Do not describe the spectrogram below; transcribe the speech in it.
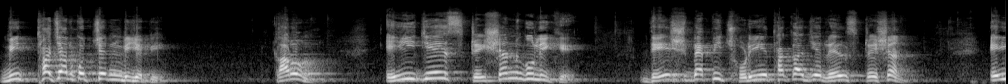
মিথ্যাচার করছেন বিজেপি। কারণ এই যে স্টেশনগুলিকে দেশব্যাপী ছড়িয়ে থাকা যে রেল স্টেশন, এই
